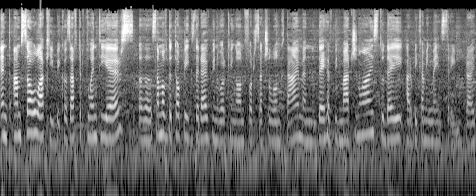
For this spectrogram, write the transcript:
and I'm so lucky because after 20 years, uh, some of the topics that I've been working on for such a long time and they have been marginalized today are becoming mainstream, right?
